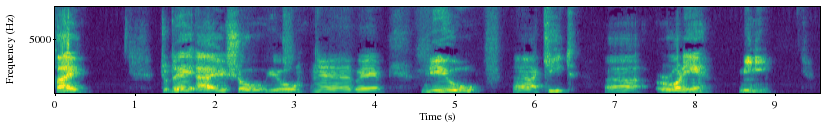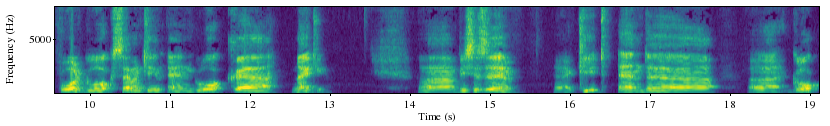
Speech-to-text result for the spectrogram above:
Hi, today I show you uh, the new uh, kit uh, Roni Mini for Glock 17 and Glock uh, 19. Uh, this is a, a kit and uh, Glock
